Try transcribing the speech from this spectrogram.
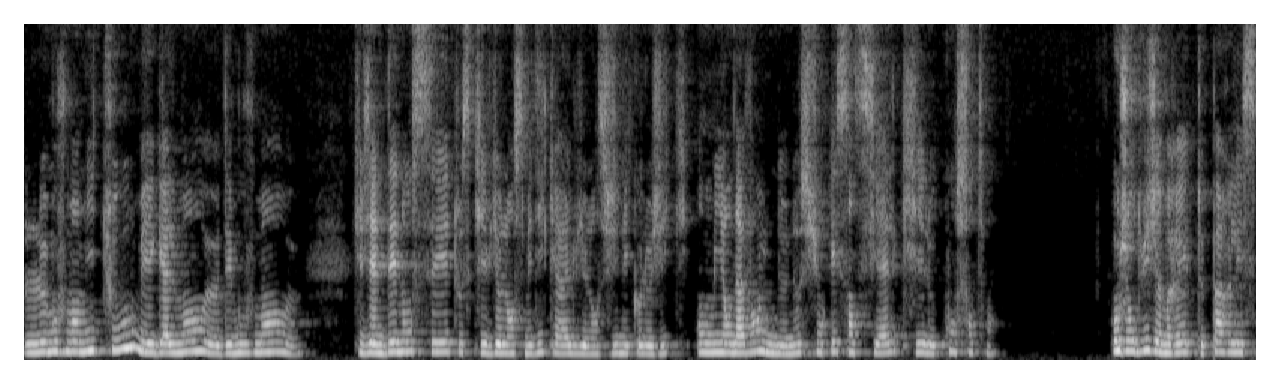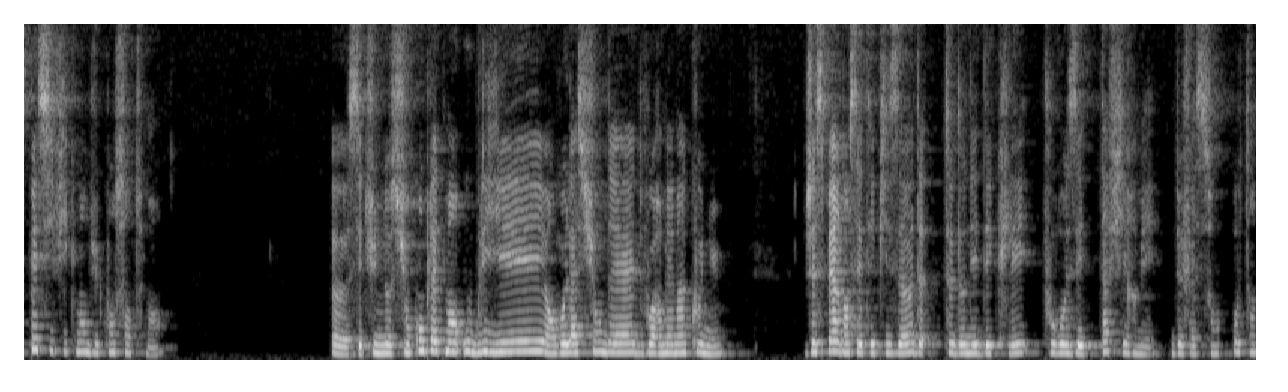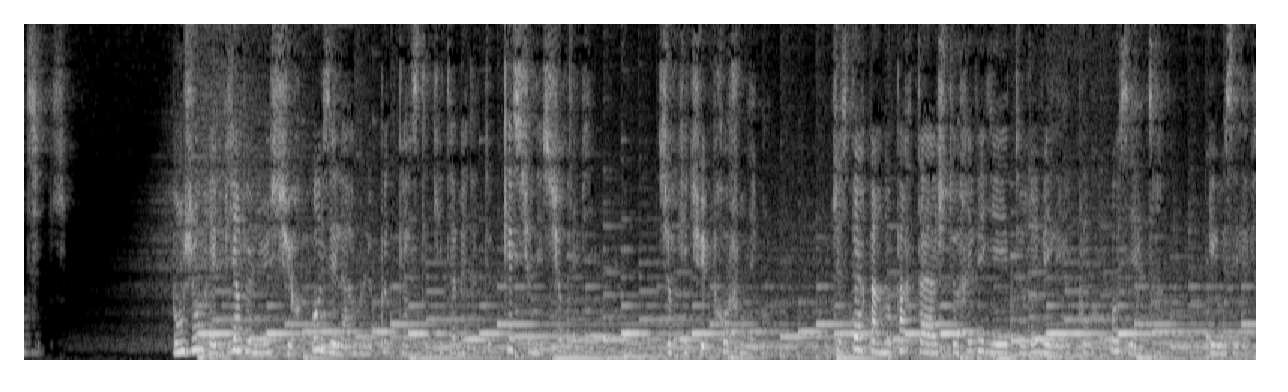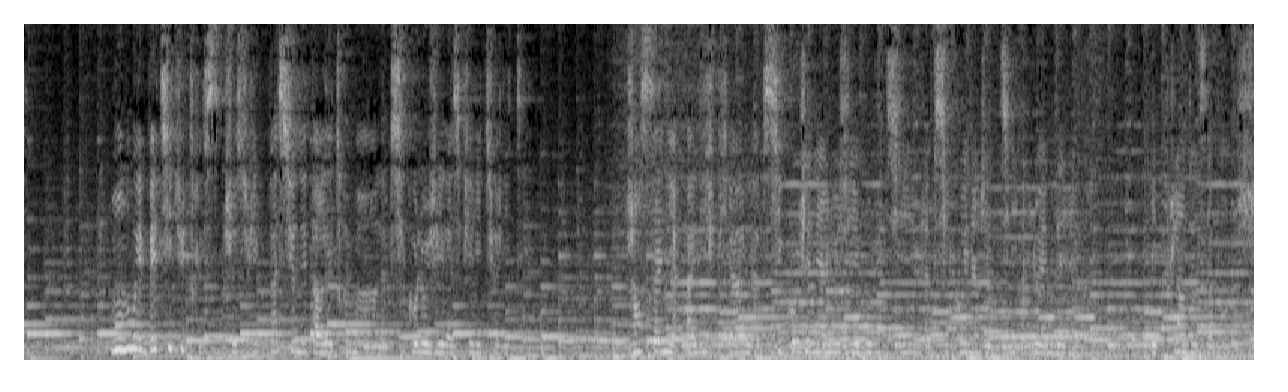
le mouvement MeToo, mais également euh, des mouvements euh, qui viennent dénoncer tout ce qui est violence médicale, violence gynécologique, ont mis en avant une notion essentielle qui est le consentement. Aujourd'hui, j'aimerais te parler spécifiquement du consentement. Euh, c'est une notion complètement oubliée, en relation d'aide, voire même inconnue. J'espère dans cet épisode te donner des clés pour oser t'affirmer de façon authentique. Bonjour et bienvenue sur Oser l'âme, le podcast qui t'amène à te questionner sur ta vie, sur qui tu es profondément. J'espère par nos partages te réveiller, te révéler pour oser être et oser la vie. Mon nom est Betty Tutrice, je suis passionnée par l'être humain, la psychologie et la spiritualité. J'enseigne à l'IFPIA la psychogénéalogie évolutive, la psychoénergétique, le MDR et plein d'autres approches.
